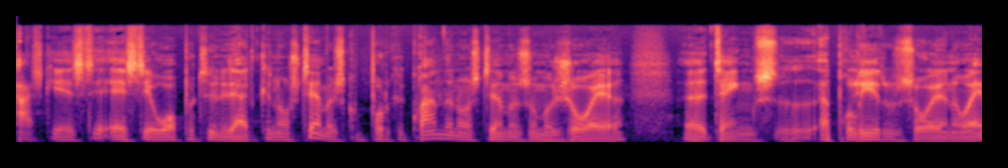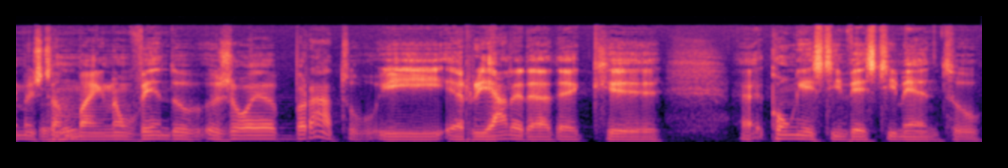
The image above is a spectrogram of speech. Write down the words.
acho que esta, esta é a oportunidade que nós temos, porque quando nós temos uma joia, uh, temos uh, a polir a joia, não é? Mas uhum. também não vendo a joia barato. E a realidade é que com este investimento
